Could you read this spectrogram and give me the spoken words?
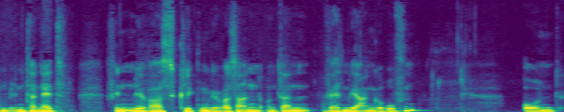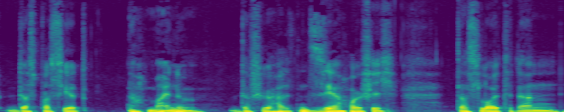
im Internet finden wir was, klicken wir was an und dann werden wir angerufen. Und das passiert nach meinem Dafürhalten sehr häufig, dass Leute dann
